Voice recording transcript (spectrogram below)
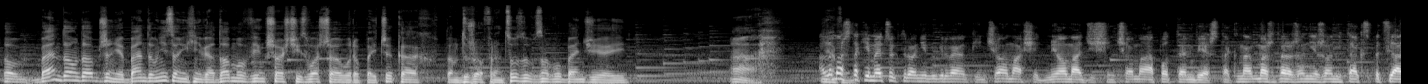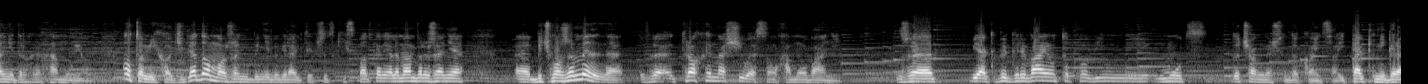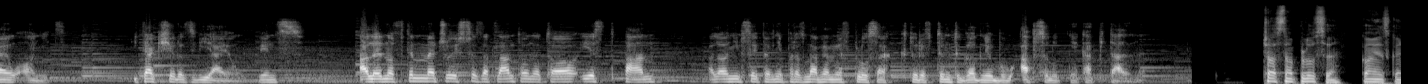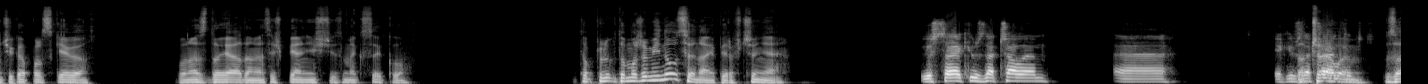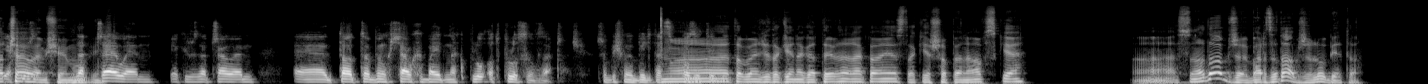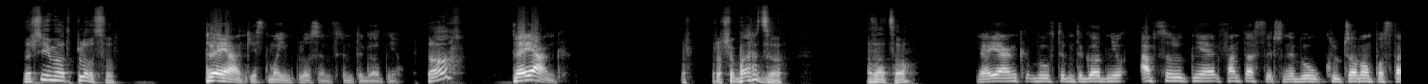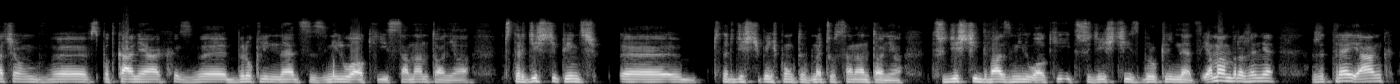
to będą dobrzy, nie będą, nic o nich nie wiadomo w większości, zwłaszcza o Europejczykach, tam dużo Francuzów znowu będzie i... Ach, ale masz wiem. takie mecze, które oni wygrywają pięcioma, siedmioma, dziesięcioma, a potem wiesz, tak na, masz wrażenie, że oni tak specjalnie trochę hamują. O to mi chodzi. Wiadomo, że oni by nie wygrali tych wszystkich spotkań, ale mam wrażenie, e, być może mylne, że trochę na siłę są hamowani. Że jak wygrywają, to powinni móc dociągnąć to do końca. I tak nie grają o nic. I tak się rozwijają, więc. Ale no w tym meczu jeszcze z Atlantą, no to jest pan, ale o nim sobie pewnie porozmawiamy w plusach, który w tym tygodniu był absolutnie kapitalny. Czas na plusy. Koniec kącika polskiego, bo nas dojadą jacyś pianiści z Meksyku. To, to może minusy najpierw, czy nie? Wiesz co, jak już zacząłem. E, jak już zacząłem, zacząłem, to, zacząłem jak już się Zacząłem, jak już zacząłem E, to, to bym chciał chyba jednak plu, od plusów zacząć, żebyśmy byli tacy no, pozytywni. To będzie takie negatywne na koniec, takie szopenowskie. A, no dobrze, bardzo dobrze, lubię to. Zacznijmy od plusów. Treyang jest moim plusem w tym tygodniu. Kto? Treyang. Proszę bardzo. A za co? Young był w tym tygodniu absolutnie fantastyczny. Był kluczową postacią w, w, spotkaniach z Brooklyn Nets, z Milwaukee, z San Antonio. 45, e, 45 punktów w meczu z San Antonio, 32 z Milwaukee i 30 z Brooklyn Nets. Ja mam wrażenie, że Trey Young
